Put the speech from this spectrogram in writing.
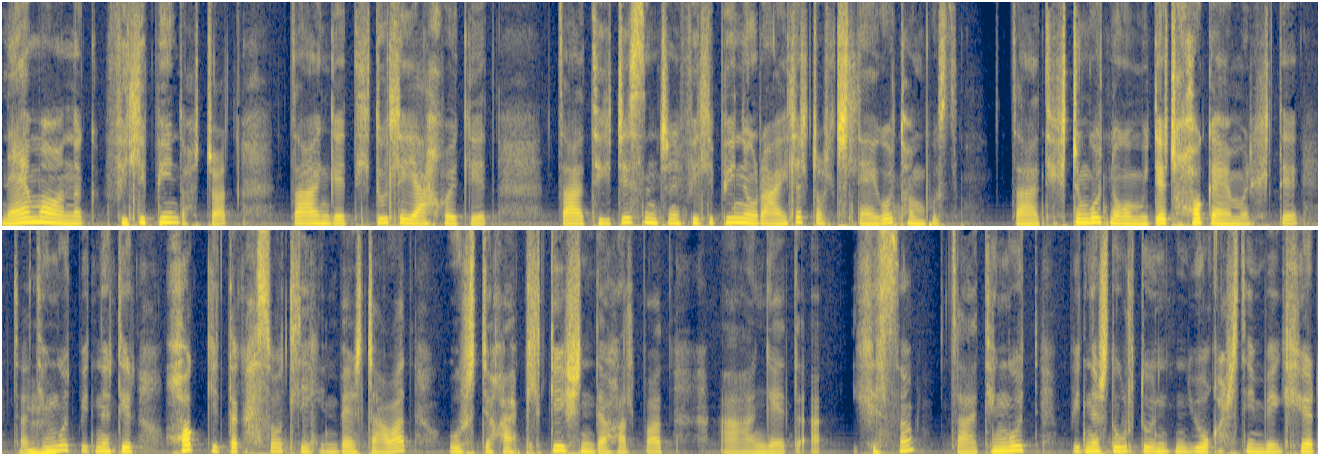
8 хоног Филиппинд очоод за ингээд хитүүлээ яах вэ гээд за тэгжсэн чинь Филиппин өөр аялал жуулчлалын айгүй том бүс. За тэгчингүүт нөгөө мэдээж хог амар ихтэй. За тэнгүүт бид нэр тэр хог гэдэг асуудлыг нь барьж аваад өөрсдийнхөө аппликейшндээ холбоод аа ингээд ихэлсэн. За тэнгүүт бид нарт үр дүнд нь юу гарсан юм бэ гэхээр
